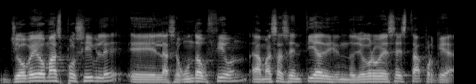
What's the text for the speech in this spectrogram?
Yo veo más posible eh, la segunda opción, además asentía diciendo yo creo que es esta, porque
